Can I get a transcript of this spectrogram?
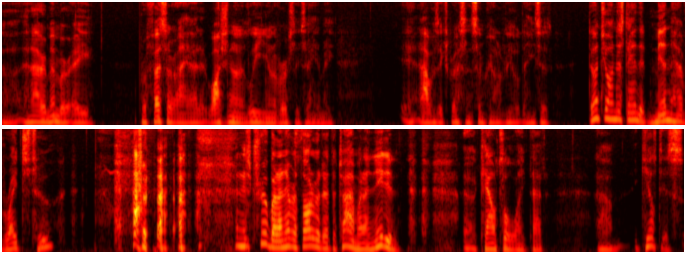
Uh, and I remember a professor I had at Washington and Lee University saying to me, I was expressing some kind of guilt, and he says, Don't you understand that men have rights too? and it's true, but I never thought of it at the time when I needed uh, counsel like that. Um, guilt is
